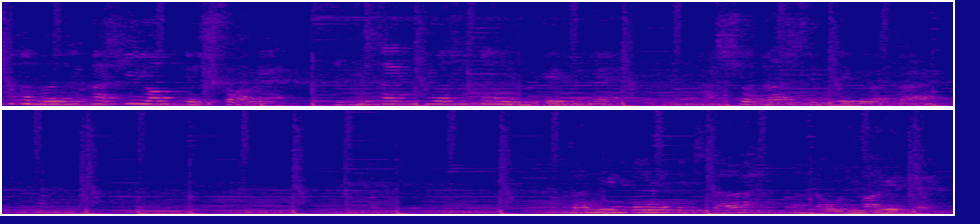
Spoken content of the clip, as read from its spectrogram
ちょっと難しいよって人はね指先を外に向けてね足を出してみてください。負担に慣れてきた。らまた折り曲げて。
